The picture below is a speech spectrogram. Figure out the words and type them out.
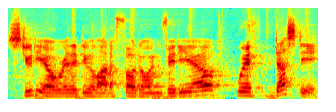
studio where they do a lot of photo and video with Dusty.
